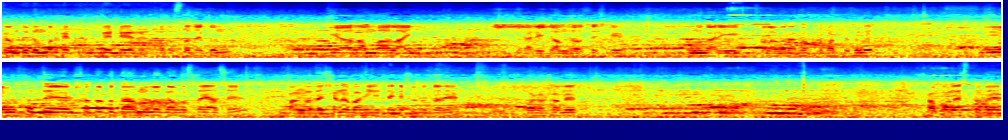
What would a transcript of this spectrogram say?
চট্টগ্রাম দুই নম্বর গেট গেটের অবস্থা দেখুন। ইয়া লম্বা লাইন। গাড়ি জমজম সৃষ্টি। কোনো গাড়ি চলাফেরা করতে পারতেছে না। এই অবস্থাতে সতর্কতামূলক অবস্থায় আছে। বাংলাদেশ সেনাবাহিনী থেকে শুরু করে প্রশাসনের সকল স্তরের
